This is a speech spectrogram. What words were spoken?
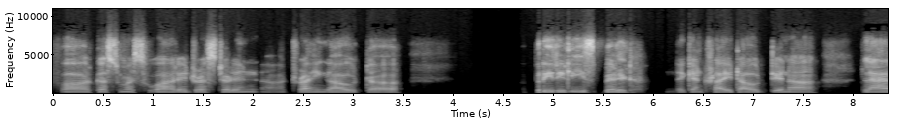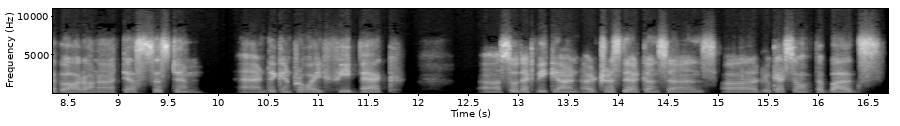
for customers who are interested in uh, trying out a pre-release build. They can try it out in a lab or on a test system, and they can provide feedback uh, so that we can address their concerns or look at some of the bugs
